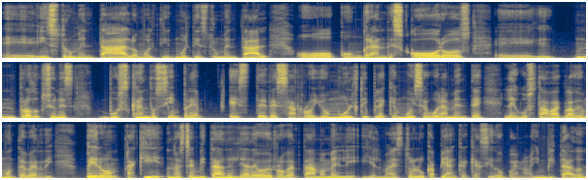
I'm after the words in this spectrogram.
eh, instrumental o multi, multiinstrumental o con grandes coros, eh, mm, producciones buscando siempre este desarrollo múltiple que muy seguramente le gustaba a Claudio Monteverdi, Pero aquí nuestra invitada del día de hoy, Roberta Mameli, y el maestro Luca Pianca, que ha sido, bueno, invitado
